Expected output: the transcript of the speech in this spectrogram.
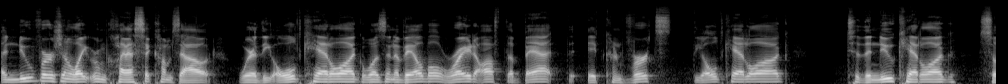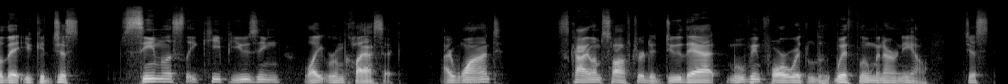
a new version of Lightroom Classic comes out where the old catalog wasn't available, right off the bat, it converts the old catalog to the new catalog so that you could just seamlessly keep using Lightroom Classic. I want Skylum software to do that moving forward with Luminar Neo. Just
